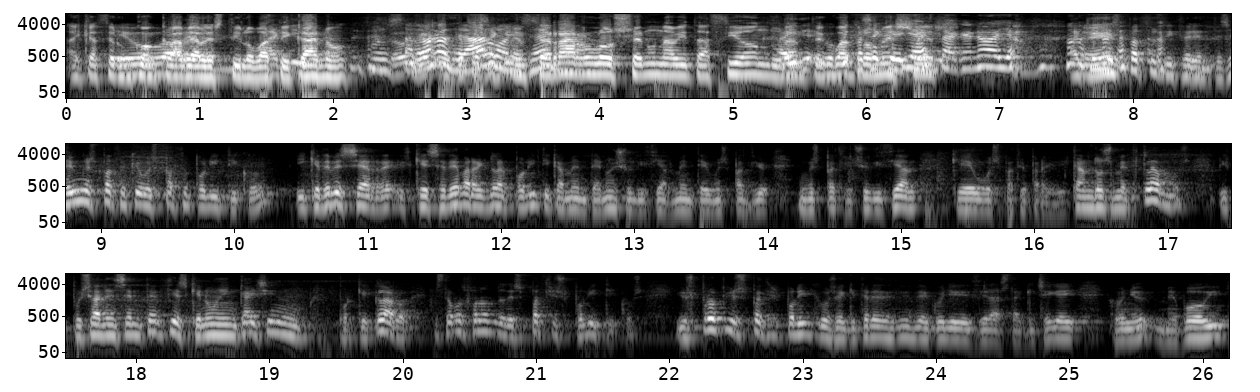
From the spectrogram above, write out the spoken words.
Hay que hacer un conclave al estilo Vaticano. Pues que hacer algo. Encerrarlos en una habitación durante Hay, cuatro meses. Que ya está, que no haya... ¿Eh? Aquí hai hay espazos diferentes. Hay un espacio que é o espazo político e que debe ser que se debe arreglar políticamente, non judicialmente, hai un espacio un espacio judicial que é o espacio para vivir. Cando os mezclamos, despois salen sentencias que non encaixen, porque claro, estamos falando de espacios políticos e os propios espacios políticos hai que ter a decencia de coller e dicir hasta aquí cheguei, coño, me voy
